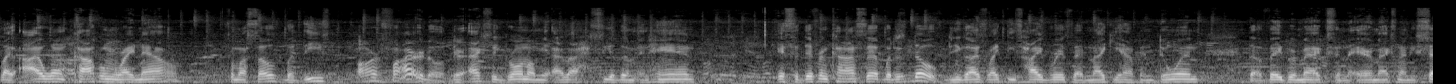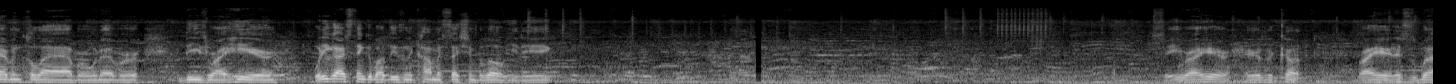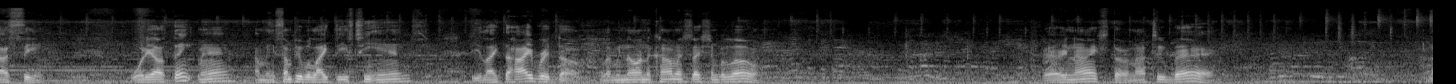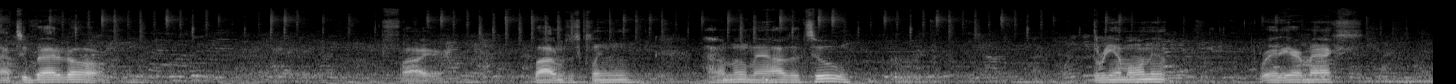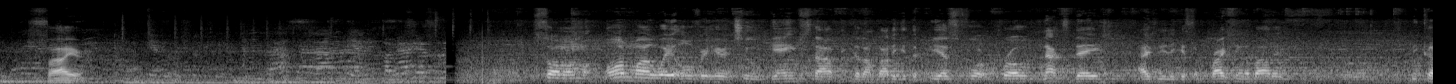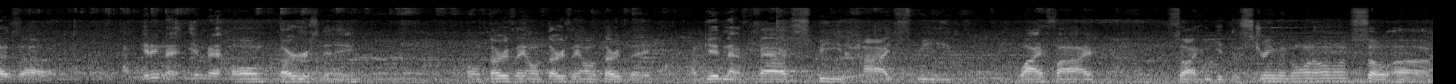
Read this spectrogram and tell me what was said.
like I won't cop them right now for myself, but these are fire though. They're actually growing on me as I see them in hand. It's a different concept, but it's dope. Do you guys like these hybrids that Nike have been doing? The Vapor Max and the Air Max 97 collab or whatever. These right here. What do you guys think about these in the comment section below? You dig? See right here. Here's the cut. Right here. This is what I see. What do y'all think, man? I mean, some people like these TNs. Do you like the hybrid though? Let me know in the comment section below. Very nice though. Not too bad. Not too bad at all. Fire. Bottoms is clean. I don't know, man. Out of the two, 3M on it. Red Air Max. Fire. So I'm on my way over here to GameStop because I'm about to get the PS4 Pro. Not today. I just need to get some pricing about it because uh, I'm getting that internet on Thursday. On Thursday, on Thursday, on Thursday. I'm getting that fast speed, high speed Wi-Fi so I can get the streaming going on. So uh,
